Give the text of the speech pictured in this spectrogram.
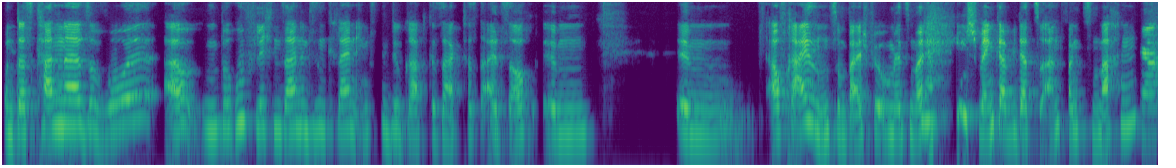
Und das kann äh, sowohl äh, im beruflichen sein, in diesen kleinen Ängsten, die du gerade gesagt hast, als auch im, im, auf Reisen zum Beispiel, um jetzt mal den Schwenker wieder zu Anfang zu machen. Ja.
